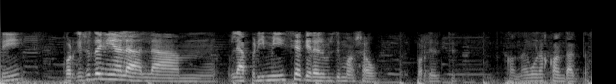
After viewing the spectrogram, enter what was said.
¿sí? Porque yo tenía la, la, mm, la primicia que era el último show, porque con algunos contactos.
